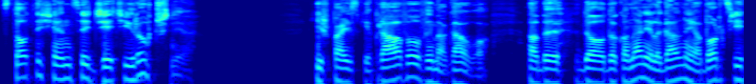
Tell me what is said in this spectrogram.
100 tysięcy dzieci rocznie. Hiszpańskie prawo wymagało, aby do dokonania legalnej aborcji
